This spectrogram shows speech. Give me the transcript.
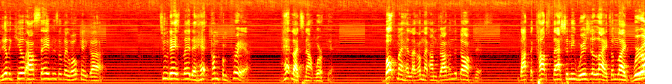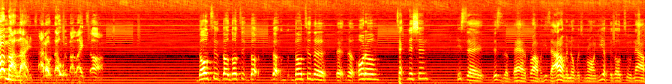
Nearly killed our savings. I was like, well, okay, God. Two days later, head, come from prayer. Headlights not working. Both my headlights. I'm like, I'm driving the darkness. Got the cops flashing me, where's your lights? I'm like, where are my lights? I don't know where my lights are. Go to go go to go go, go to the, the, the auto technician. He said, This is a bad problem. He said, I don't even know what's wrong. You have to go to now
